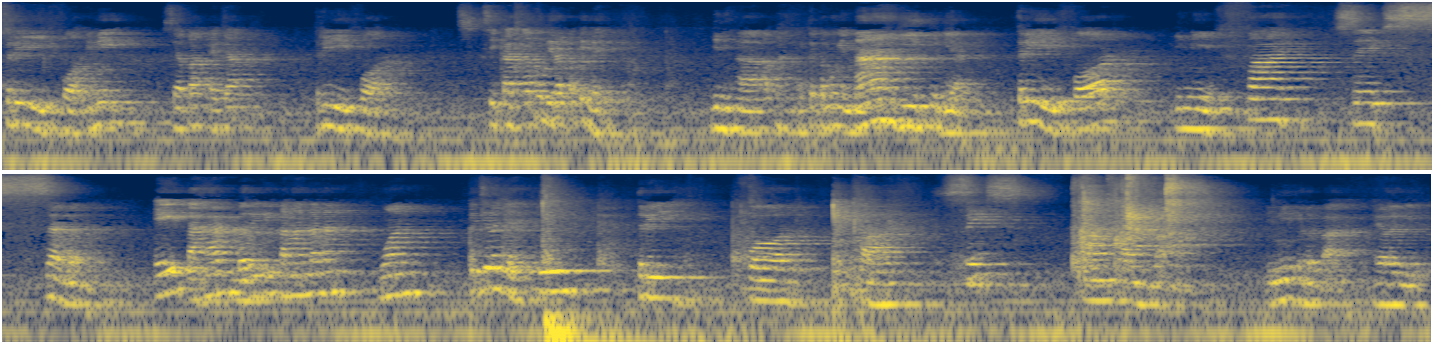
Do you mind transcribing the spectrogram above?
3, 4. Ini siapa? Eca. 3, 4. Sikat kamu dirapetin deh. Gini, eh, apa? Ketemuin. Nah, gitu dia. 3, 4. Ini 5, 6, 7. 8 tahan, baru ini tangan-tangan. 1, kecil aja. 2, 3, 4, 5, 6, 1, Ini ke depan. Ya lagi.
